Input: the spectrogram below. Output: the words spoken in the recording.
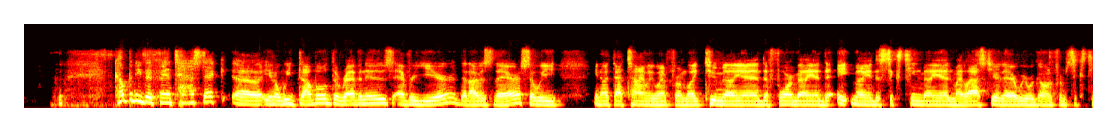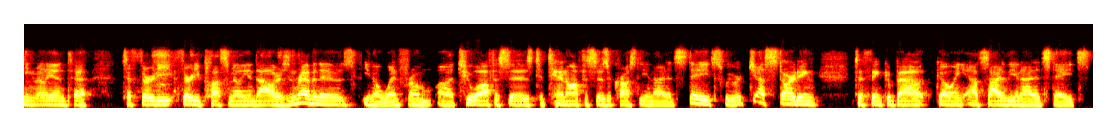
Company did fantastic. Uh, you know, we doubled the revenues every year that I was there. So we, you know, at that time we went from like 2 million to 4 million to 8 million to 16 million. My last year there, we were going from 16 million to to 30 30 plus million dollars in revenues you know went from uh, two offices to 10 offices across the united states we were just starting to think about going outside of the united states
